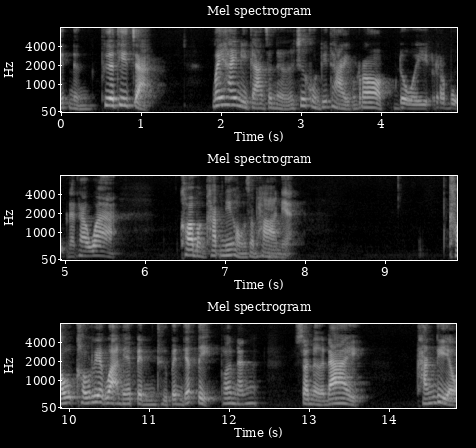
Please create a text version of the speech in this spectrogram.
นิดหนึ่งเพื่อที่จะไม่ให้มีการเสนอชื่อคุณพิธายรอบโดยระบุนะคะว่า ข้อบังคับนี้ของสภาเนี่ยเขาเขาเรียกว่าอันนี้เป็นถือเป็นยติ เพราะนั้นเสนอได้ครั้งเดียว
